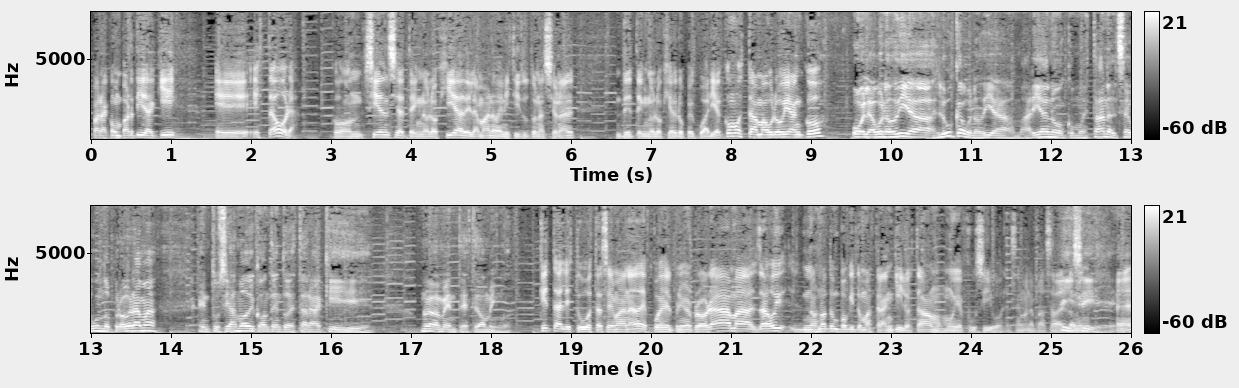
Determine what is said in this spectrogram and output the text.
para compartir aquí eh, esta hora con ciencia, tecnología de la mano del Instituto Nacional de Tecnología Agropecuaria. ¿Cómo está Mauro Bianco? Hola, buenos días Luca, buenos días Mariano, ¿cómo están? El segundo programa, entusiasmado y contento de estar aquí nuevamente este domingo. ¿Qué tal estuvo esta semana después del primer programa? Ya hoy nos nota un poquito más tranquilo, estábamos muy efusivos la semana pasada. Sí, sí, ¿eh?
